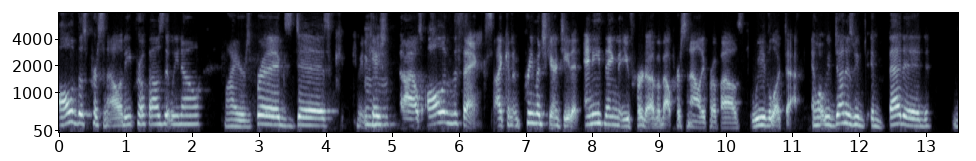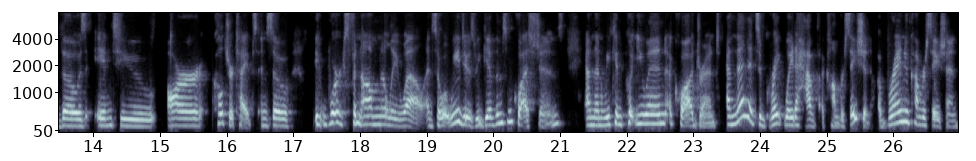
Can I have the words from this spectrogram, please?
all of those personality profiles that we know Myers Briggs, DISC, communication mm-hmm. styles, all of the things. I can pretty much guarantee that anything that you've heard of about personality profiles, we've looked at. And what we've done is we've embedded those into our culture types. And so it works phenomenally well. And so what we do is we give them some questions and then we can put you in a quadrant. And then it's a great way to have a conversation, a brand new conversation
